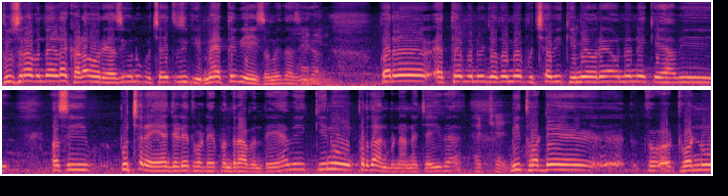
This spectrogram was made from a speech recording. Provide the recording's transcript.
ਦੂਸਰਾ ਬੰਦਾ ਜਿਹੜਾ ਖੜਾ ਹੋ ਰਿਹਾ ਸੀ ਉਹਨੂੰ ਪੁੱਛਿਆ ਤੁਸੀਂ ਕੀ ਮੈਂ ਇੱਥੇ ਵੀ ਇਹੀ ਸਮਝਦਾ ਸੀਗਾ। ਪਰ ਇੱਥੇ ਮੈਨੂੰ ਜਦੋਂ ਮੈਂ ਪੁੱਛਿਆ ਵੀ ਕਿਵੇਂ ਹੋ ਰਿਹਾ ਉਹਨਾਂ ਨੇ ਕਿਹਾ ਵੀ ਅਸੀਂ ਪੁੱਛ ਰਹੇ ਹਾਂ ਜਿਹੜੇ ਤੁਹਾਡੇ 15 ਬੰਦੇ ਆ ਵੀ ਕਿਹਨੂੰ ਪ੍ਰਧਾਨ ਬਣਾਉਣਾ ਚਾਹੀਦਾ। ਵੀ ਤੁਹਾਡੇ ਤੁਹਾਨੂੰ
